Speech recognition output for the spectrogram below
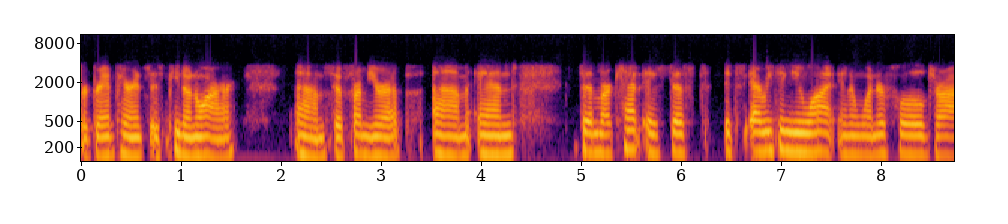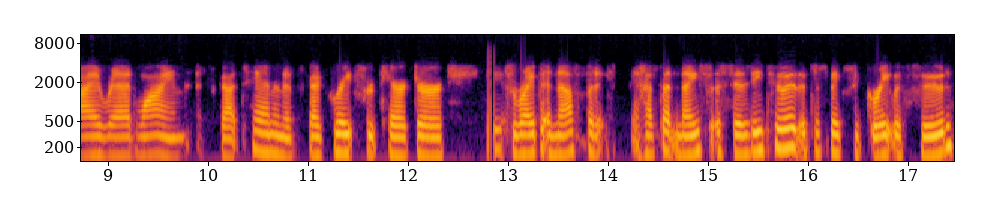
or grandparents is Pinot Noir, um, so from Europe, um, and the Marquette is just it's everything you want in a wonderful dry red wine. It's got tannin, it's got great fruit character, it's ripe enough, but it has that nice acidity to it. It just makes it great with food.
